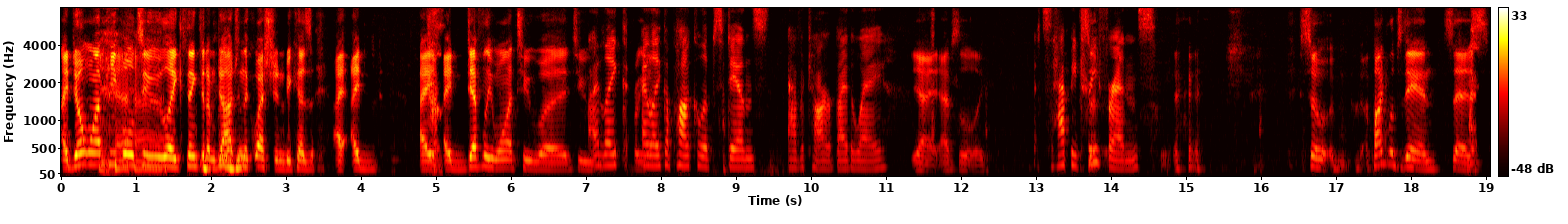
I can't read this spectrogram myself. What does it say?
I don't want people to like think that I'm dodging the question because I I I, I definitely want to uh to I like I up. like Apocalypse Dan's avatar, by the way. yeah absolutely. It's Happy Tree So- Friends. So Apocalypse Dan says,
